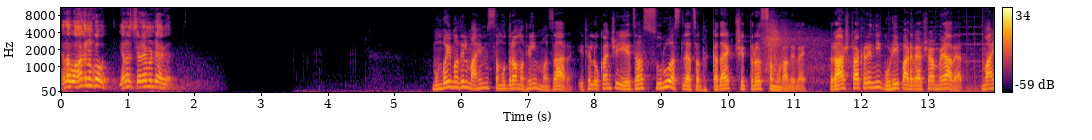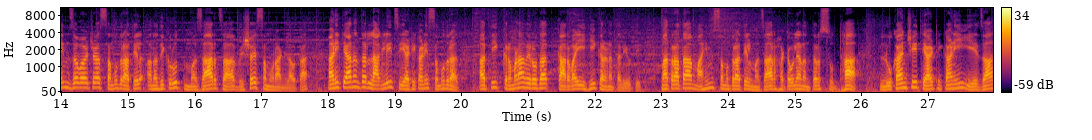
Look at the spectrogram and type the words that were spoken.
याला वाघ नको याला शेळ्या हव्यात. मुंबईमधील माहीम समुद्रामधील मजार इथे लोकांची ये जा सुरू असल्याचं धक्कादायक चित्र समोर आलेलं आहे. राज ठाकरेंनी गुढीपाडव्याच्या मेळाव्यात माहीमजवळच्या समुद्रातील अनधिकृत मजारचा विषय समोर आणला होता आणि त्यानंतर लागलीच या ठिकाणी समुद्रात अतिक्रमणाविरोधात कारवाईही करण्यात आली होती. मात्र आता माहीम समुद्रातील मजार हटवल्यानंतर सुद्धा लोकांची त्या ठिकाणी ये जा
